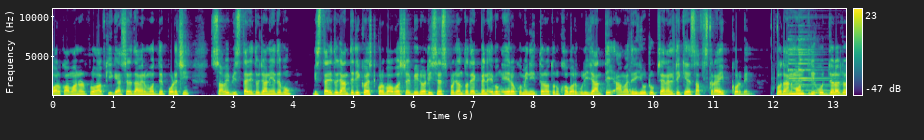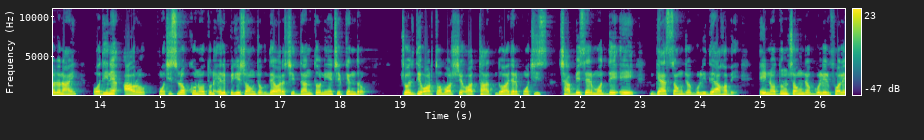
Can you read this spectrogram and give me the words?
কর কমানোর প্রভাব কি গ্যাসের দামের মধ্যে পড়েছে? সবই বিস্তারিত জানিয়ে দেব। বিস্তারিত জানতে রিকোয়েস্ট করব অবশ্যই ভিডিওটি শেষ পর্যন্ত দেখবেন এবং এরকমই নিত্য নতুন খবরগুলি জানতে আমাদের ইউটিউব চ্যানেলটিকে সাবস্ক্রাইব করবেন। প্রধানমন্ত্রী উজ্জ্বলা যোজনায় অধীনে আরও পঁচিশ লক্ষ নতুন এলপিজি সংযোগ দেওয়ার সিদ্ধান্ত নিয়েছে কেন্দ্র। চলতি অর্থবর্ষে অর্থাৎ দু হাজার পঁচিশ ছাব্বিশের মধ্যে এই গ্যাস সংযোগগুলি দেওয়া হবে। এই নতুন সংযোগগুলির ফলে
